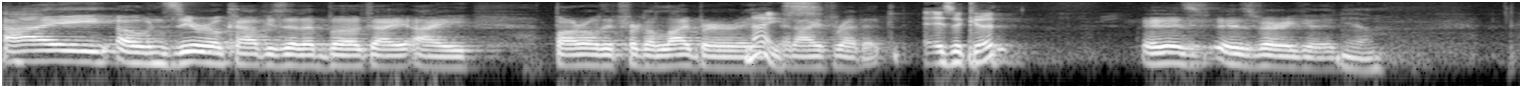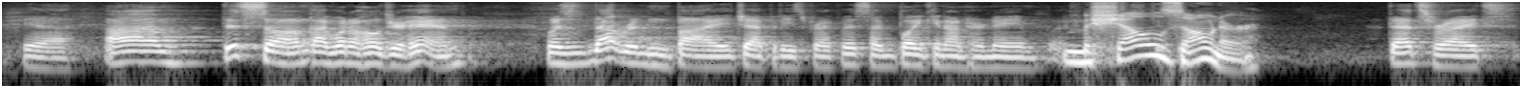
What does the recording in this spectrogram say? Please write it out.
I own zero copies of that book. I, I borrowed it from the library, Nice. and I've read it. Is it good? It is it is very good. Yeah. Yeah. Um, this song, I Want to Hold Your Hand, was not written by Japanese Breakfast. I'm blanking on her name. Michelle Zauner. That's right.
